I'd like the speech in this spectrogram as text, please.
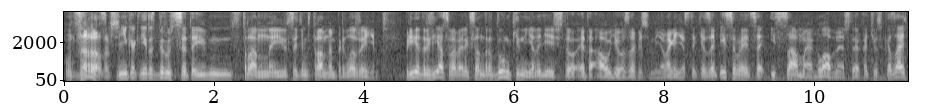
Вот зараза, все никак не разберусь с этой странной, с этим странным приложением. Привет, друзья, с вами Александр Думкин. Я надеюсь, что эта аудиозапись у меня наконец-таки записывается. И самое главное, что я хочу сказать,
